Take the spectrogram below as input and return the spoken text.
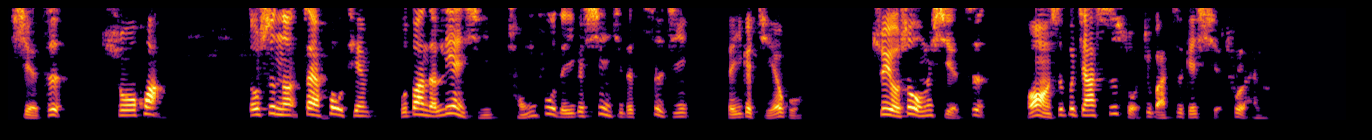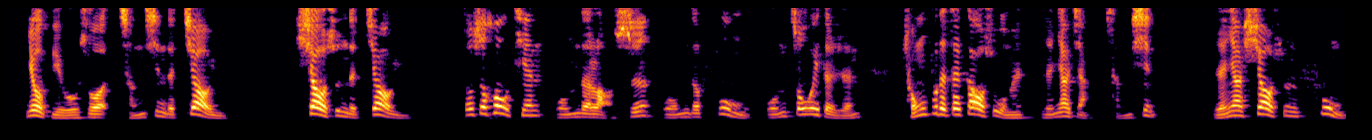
写字、说话，都是呢在后天不断的练习重复的一个信息的刺激的一个结果。所以有时候我们写字往往是不加思索就把字给写出来了。又比如说诚信的教育、孝顺的教育，都是后天我们的老师、我们的父母、我们周围的人。重复的在告诉我们，人要讲诚信，人要孝顺父母。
